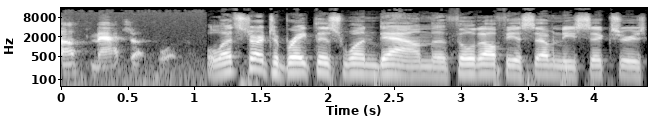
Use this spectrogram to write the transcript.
tough matchup for them. Well, let's start to break this one down. The Philadelphia 76ers,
